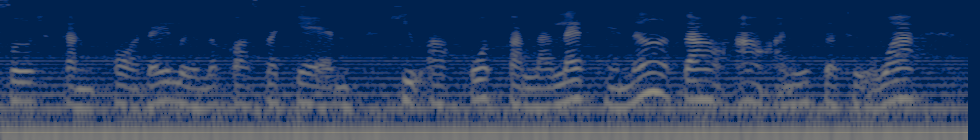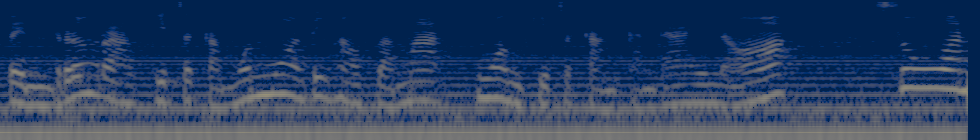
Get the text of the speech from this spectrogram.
เซิร์ชกันพอได้เลย แล้วก็สแกน QR code แต่ละแลดให้เนอะเจ้าอ้าวอันนี้ก็ถือว่าเป็นเรื่องราวกิจกรรมม่วนๆที่เราสามารถร่วมกิจกรรมกันได้เนาะส่วน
